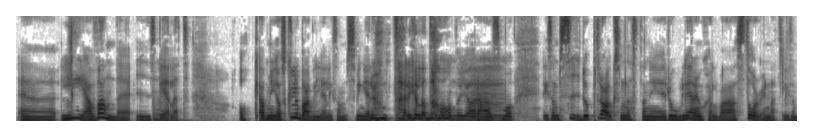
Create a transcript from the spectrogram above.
eh, levande i spelet. Och ja, men jag skulle bara vilja liksom svinga runt där hela dagen och göra hans små liksom, sidouppdrag som nästan är roligare än själva storyn. Att liksom,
